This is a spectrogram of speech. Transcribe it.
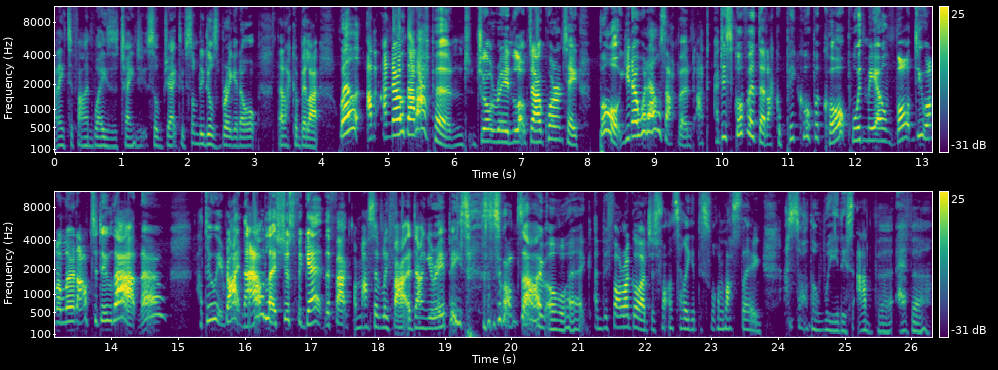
I need to find ways to change its subject. If somebody does bring it up, then I can be like, well, I, I know that happened during lockdown quarantine, but you know what else happened? I, I discovered that I could pick up a cup with my own foot. Do you want to learn how to do that? No? I'll do it right now. Let's just forget the fact I massively farted down your earpiece one time. Oh, heck. And before I go, I just want to tell you this one last thing. I saw the weirdest advert ever,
